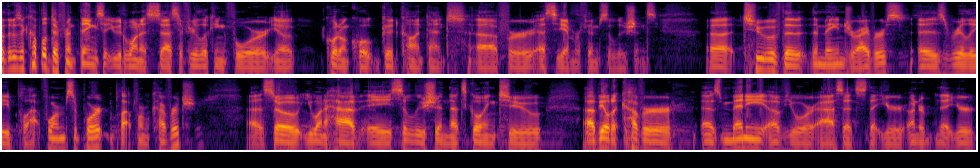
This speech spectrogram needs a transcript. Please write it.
there's a couple different things that you would want to assess if you're looking for, you know, quote unquote good content uh, for SCM or FIM solutions. Uh, two of the, the main drivers is really platform support and platform coverage. Uh, so you want to have a solution that's going to uh, be able to cover as many of your assets that your under that your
